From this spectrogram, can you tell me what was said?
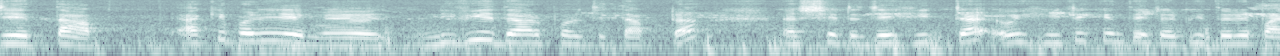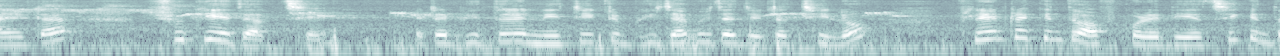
যে তাপ, একেবারে নিভিয়ে দেওয়ার পরে যে তাপটা সেটা যে হিটটা, ওই হিটে কিন্তু এটার ভিতরে পানিটা শুকিয়ে যাচ্ছে। এটার ভিতরে নিচে একটু ভিজা ভিজা যেটা ছিল, ফ্লেমটা কিন্তু অফ করে দিয়েছি, কিন্তু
